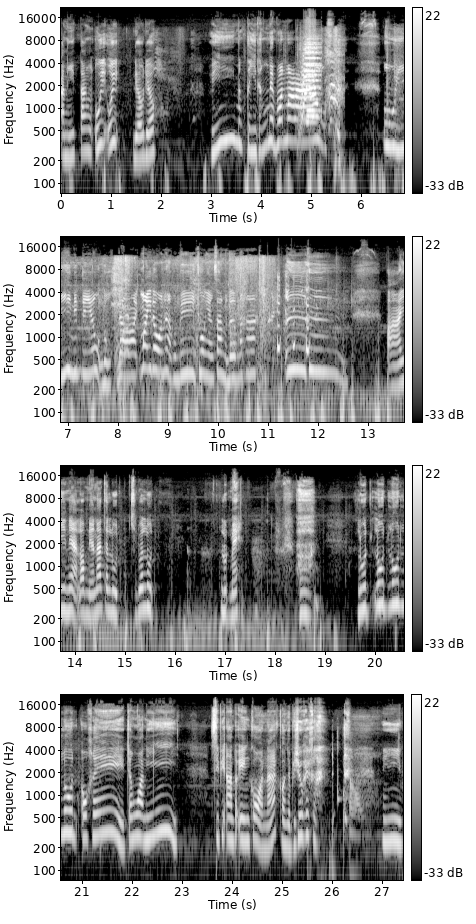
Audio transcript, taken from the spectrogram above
อันนี้ตั้ง อุ้ยอุ้ยเดี๋ยวเดี๋ยวเฮ้ยมันตีทั้งแมปมันมาแล้วอุ้ยนิดเดียวหนุกได้ ไม่โดนค่ะคุณพี่ช่วงยังสั้นเหมือนเดิมนะคะอืออไปเนี่ย รอบเนี้ยน่าจะหลุด คิดว่าหลุด หลุดไหมเฮ้ยหลุดหลุดหลุดหลุดโอเค จังหวะนี้ CPR ตัวเองก่อนนะ ก่อนจะไปช่วยใคร นี่เ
